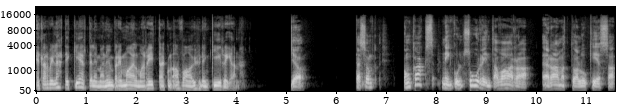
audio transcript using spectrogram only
Ei tarvi lähteä kiertelemään ympäri maailmaa, riittää kun avaa yhden kirjan. Joo. Tässä on, on kaksi niin kuin, suurinta vaaraa raamattua lukiessa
